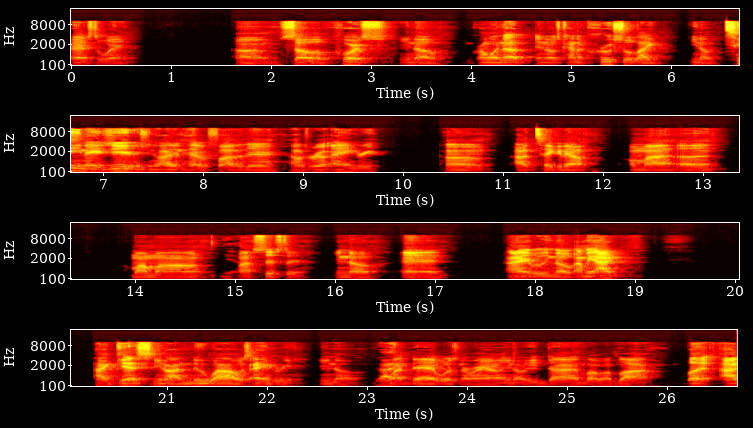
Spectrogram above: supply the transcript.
passed away. Um, so of course, you know, growing up in those kind of crucial, like you know, teenage years, you know, I didn't have a father there. I was real angry. Um, I'd take it out on my uh, my mom, Yeah. my sister, you know, and I didn't really know. I mean, I I guess you know I knew why I was angry. You know, Right. my dad wasn't around. You know, he died. Blah blah blah. But I,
